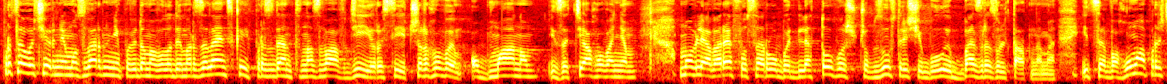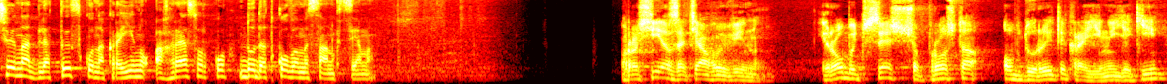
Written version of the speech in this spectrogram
Про це у вечірньому зверненні повідомив Володимир Зеленський. Президент назвав дії Росії черговим обманом і затягуванням. Мовляв, РФ усе робить для того, щоб зустрічі були безрезультатними, і це вагома причина для тиску на країну-агресорку додатковими санкціями. Росія затягує війну і робить все, щоб просто обдурити країни, які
